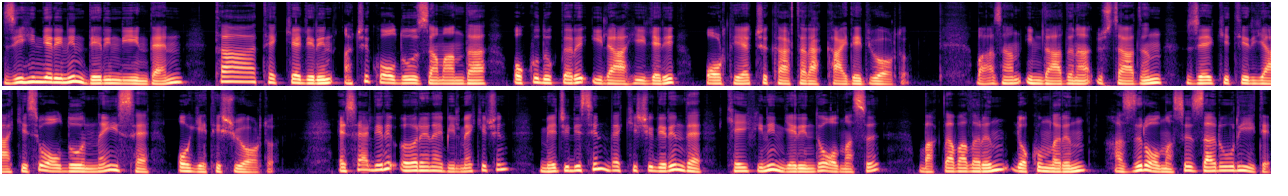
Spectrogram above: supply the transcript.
zihinlerinin derinliğinden ta tekkelerin açık olduğu zamanda okudukları ilahileri ortaya çıkartarak kaydediyordu. Bazen imdadına üstadın zevki tiryakisi olduğu neyse o yetişiyordu. Eserleri öğrenebilmek için meclisin ve kişilerin de keyfinin yerinde olması, baklavaların, lokumların hazır olması zaruriydi.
